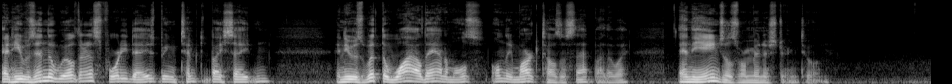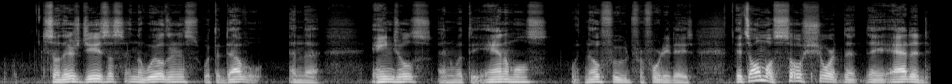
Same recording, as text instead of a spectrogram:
and he was in the wilderness 40 days, being tempted by Satan. And he was with the wild animals. Only Mark tells us that, by the way. And the angels were ministering to him. So there's Jesus in the wilderness with the devil and the angels and with the animals with no food for 40 days. It's almost so short that they added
